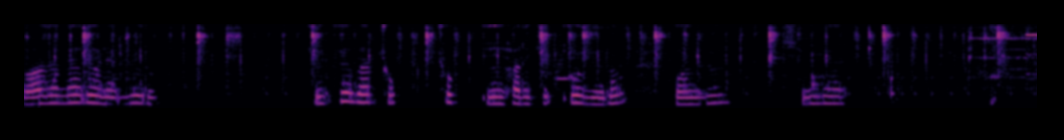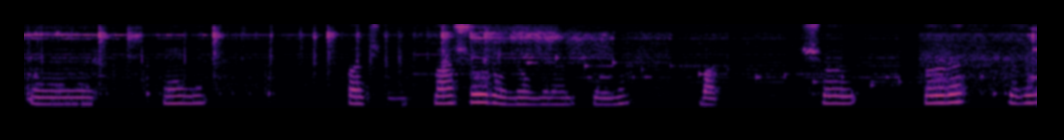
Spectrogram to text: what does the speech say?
Bazen nerede ölebiliyorum. Çünkü ben çok çok e, hareketli oynuyorum oyunu. Şimdi eee yani bak şimdi ben şöyle oynuyorum genellikle oyunu. Bak şöyle böyle hızlı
